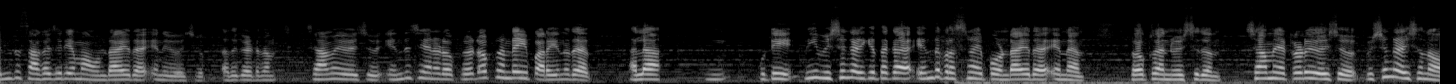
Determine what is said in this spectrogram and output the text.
എന്ത് സാഹചര്യമാ ഉണ്ടായത്? എന്ന് ചോദിച്ചു. അത് കേട്ടതും ശ്യാമ ചോദിച്ചു എന്ത് ചെയ്യാനാ ഡോക്ടർ ഡോക്ടർ എന്താ ഈ പറയുന്നത്? അല്ല കുട്ടി നീ വിഷം കഴിക്കത്തക്ക എന്ത് പ്രശ്നം ഇപ്പൊ ഉണ്ടായത്? എന്ന് ഡോക്ടർ അന്വേഷിച്ചതും ശ്യാമ ഞെട്ടോട് ചോദിച്ചു വിഷം കഴിച്ചെന്നോ?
